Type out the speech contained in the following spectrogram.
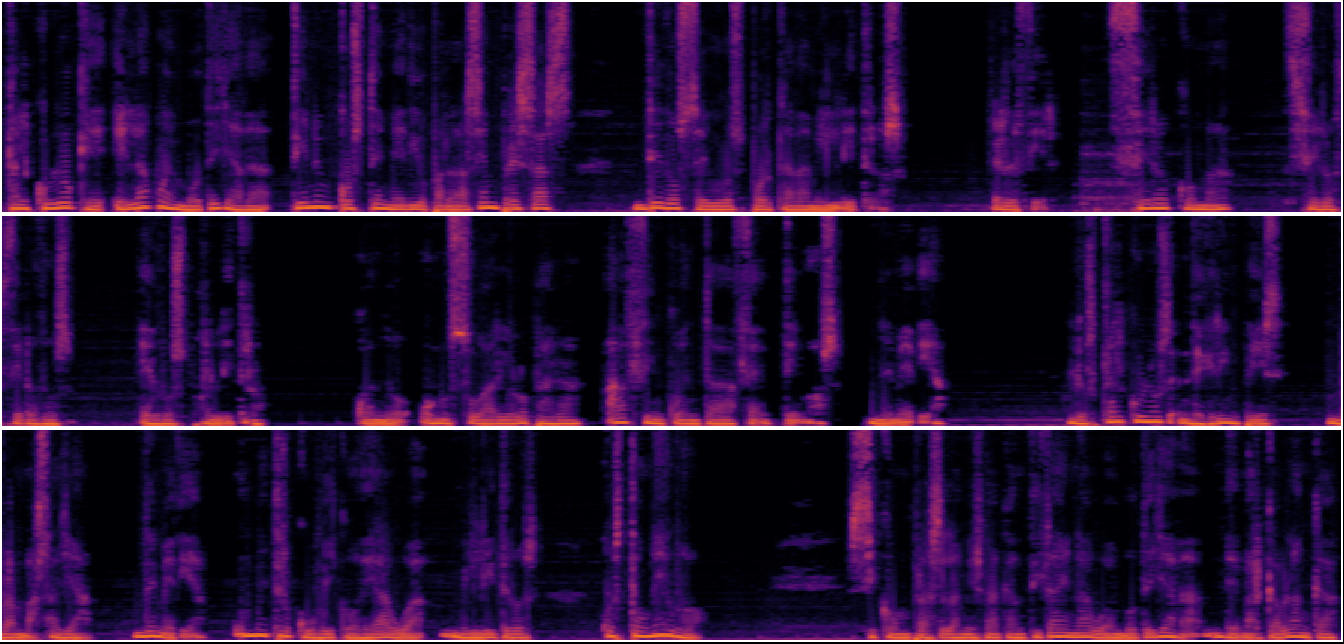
calculó que el agua embotellada tiene un coste medio para las empresas de 2 euros por cada mil litros, es decir, 0,002 euros por litro, cuando un usuario lo paga a 50 céntimos de media. Los cálculos de Greenpeace van más allá. De media, un metro cúbico de agua, mil litros, cuesta un euro. Si compras la misma cantidad en agua embotellada de marca blanca,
